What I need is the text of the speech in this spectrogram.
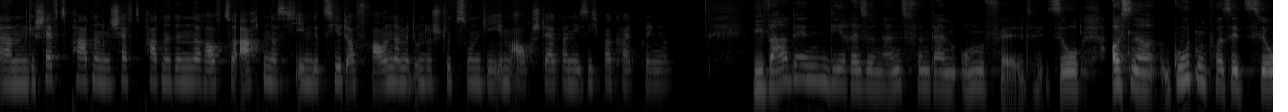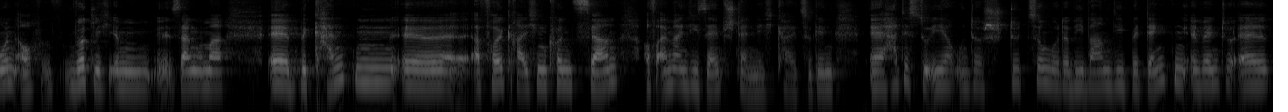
ähm, Geschäftspartnern und Geschäftspartnerinnen darauf zu achten, dass ich eben gezielt auch Frauen damit unterstütze und die eben auch stärker in die Sichtbarkeit bringe. Wie war denn die Resonanz von deinem Umfeld? So aus einer guten Position, auch wirklich im, sagen wir mal, äh, bekannten, äh, erfolgreichen Konzern, auf einmal in die Selbstständigkeit zu gehen. Äh, hattest du eher Unterstützung oder wie waren die Bedenken eventuell?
